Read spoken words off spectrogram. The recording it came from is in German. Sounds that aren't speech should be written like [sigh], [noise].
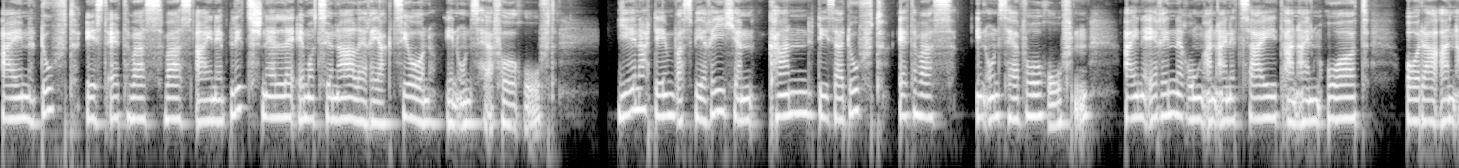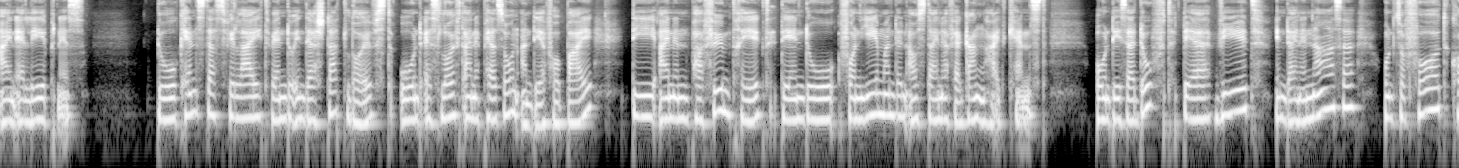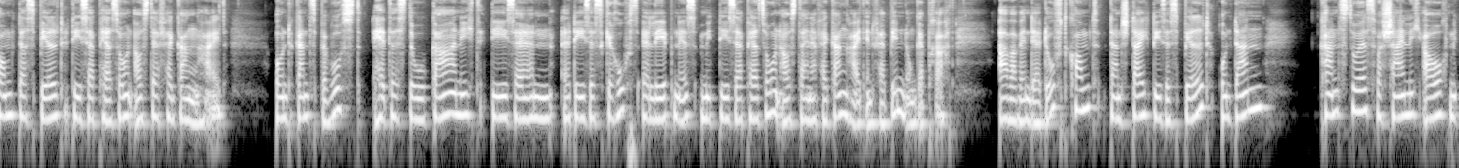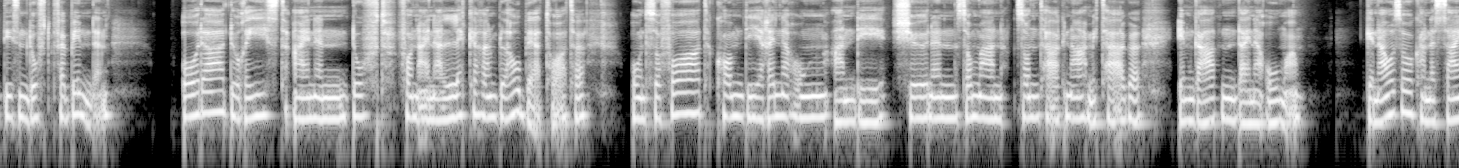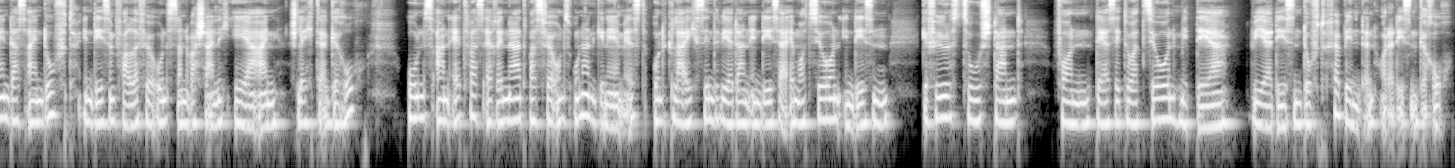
Ein Duft ist etwas, was eine blitzschnelle emotionale Reaktion in uns hervorruft. Je nachdem, was wir riechen, kann dieser Duft etwas in uns hervorrufen, eine Erinnerung an eine Zeit, an einen Ort oder an ein Erlebnis. Du kennst das vielleicht, wenn du in der Stadt läufst und es läuft eine Person an dir vorbei, die einen Parfüm trägt, den du von jemandem aus deiner Vergangenheit kennst. Und dieser Duft, der weht in deine Nase und sofort kommt das Bild dieser Person aus der Vergangenheit. Und ganz bewusst hättest du gar nicht diesen, äh, dieses Geruchserlebnis mit dieser Person aus deiner Vergangenheit in Verbindung gebracht. Aber wenn der Duft kommt, dann steigt dieses Bild und dann kannst du es wahrscheinlich auch mit diesem Duft verbinden. Oder du riechst einen Duft von einer leckeren Blaubeertorte und sofort kommen die Erinnerungen an die schönen Sommersonntagnachmittage im Garten deiner Oma. Genauso kann es sein, dass ein Duft, in diesem Falle für uns dann wahrscheinlich eher ein schlechter Geruch, uns an etwas erinnert, was für uns unangenehm ist und gleich sind wir dann in dieser Emotion, in diesem Gefühlszustand von der Situation, mit der wir diesen Duft verbinden oder diesen Geruch.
